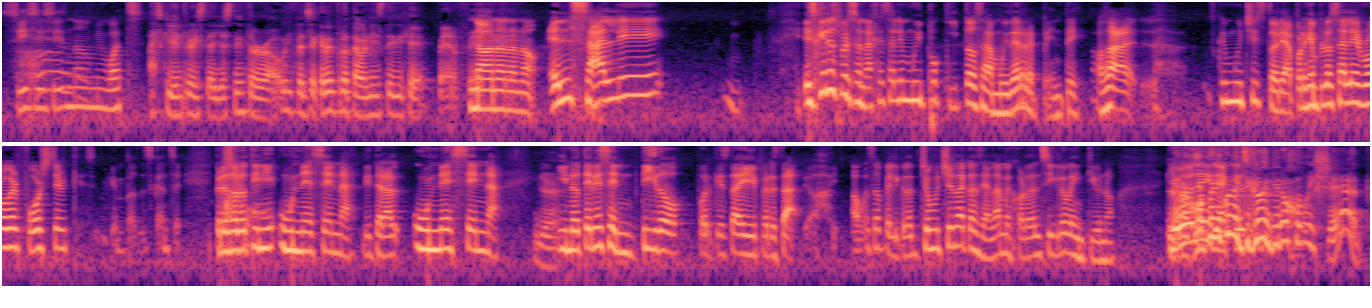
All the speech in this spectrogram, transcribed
Sí, sí, sí, es Naomi Watts. Ah, es que yo entrevisté a Justin Theroux y pensé que era el protagonista y dije, perfecto. No, no, no, no. Él sale. Es que los personajes salen muy poquito, o sea, muy de repente. O sea, es que hay mucha historia. Por ejemplo, sale Robert Forster, que, paz descanse. Pero solo tiene una escena, literal, una escena. Ya. Y no tiene sentido porque está ahí, pero está. Ay, amo esa película. De hecho, muchos la consideran la mejor del siglo XXI. La Yo mejor diría película del siglo XXI, holy shit.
